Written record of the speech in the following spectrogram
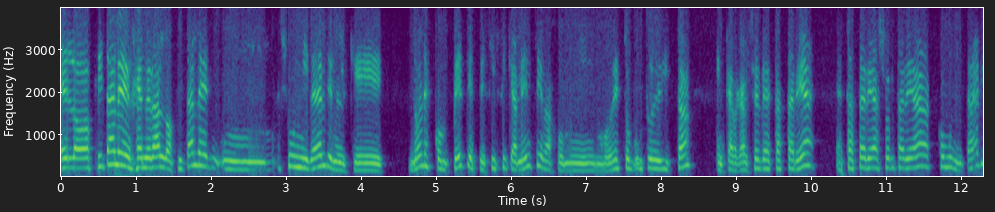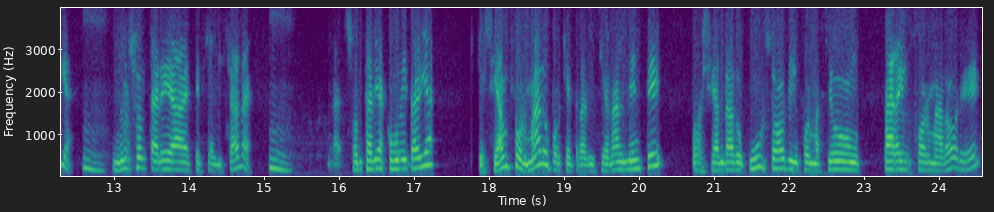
En los hospitales en general, los hospitales mm, es un nivel en el que no les compete específicamente, bajo mi modesto punto de vista, encargarse de estas tareas. Estas tareas son tareas comunitarias, mm. no son tareas especializadas. Mm. Son tareas comunitarias que se han formado porque tradicionalmente pues, se han dado cursos de información para informadores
